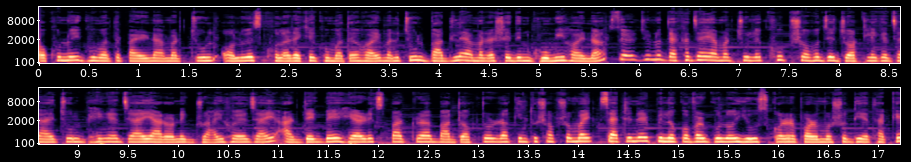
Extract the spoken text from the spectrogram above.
কখনোই ঘুমাতে পারি না। আমার চুল অলওয়েজ খোলা রেখে ঘুমাতে হয় মানে চুল বাঁধলে আমার আর সেদিন ঘুমই হয় না। তো এর জন্য দেখা যায় আমার চুলে খুব সহজে জট লেগে যায়, চুল ভেঙে যায় আর অনেক ড্রাই হয়ে যায়। আর দেখবে হেয়ার এক্সপার্টরা বা ডক্টররা কিন্তু সবসময় স্যাটিনের পিলো কভারগুলো ইউজ করার পরামর্শ দিয়ে থাকে।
